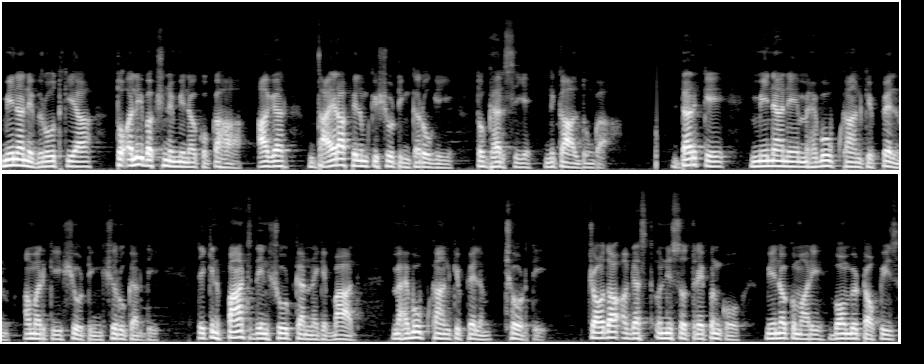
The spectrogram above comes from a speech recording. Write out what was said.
मीना ने विरोध किया तो अली बख्श ने मीना को कहा, अगर दायरा फ़िल्म की शूटिंग करोगी तो घर से निकाल दूँगा। डर के मीना ने महबूब खान की फ़िल्म अमर की शूटिंग शुरू कर दी। लेकिन पाँच दिन शूट करने के बाद महबूब खान की फ़िल्म छोड़ दी। 14 अगस्त उन्नीस सौ तिरपन को मीना कुमारी बॉम्बे टॉकीज़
